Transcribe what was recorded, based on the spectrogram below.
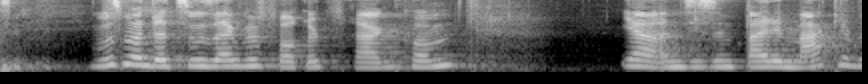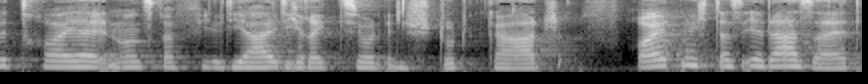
Muss man dazu sagen, bevor Rückfragen kommen. Ja, und Sie sind beide Maklerbetreuer in unserer Filialdirektion in Stuttgart. Freut mich, dass ihr da seid.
